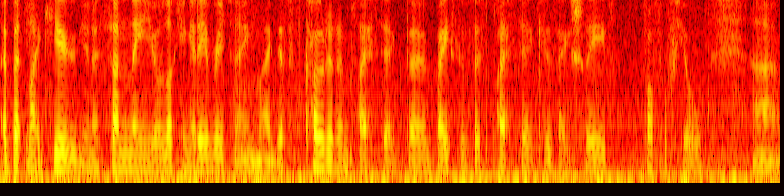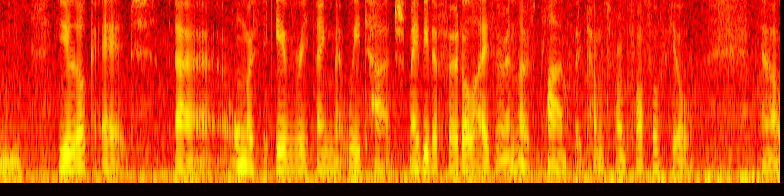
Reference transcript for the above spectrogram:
a bit like you, you know, suddenly you're looking at everything like this is coated in plastic. The base of this plastic is actually fossil fuel. Um, you look at uh, almost everything that we touch, maybe the fertilizer in those plants that comes from fossil fuel uh,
